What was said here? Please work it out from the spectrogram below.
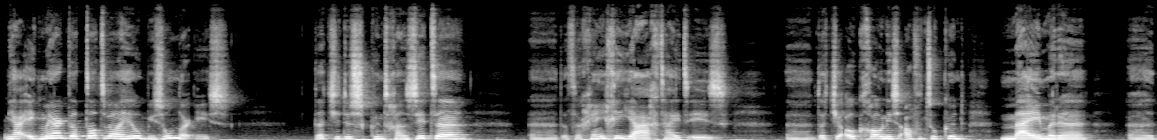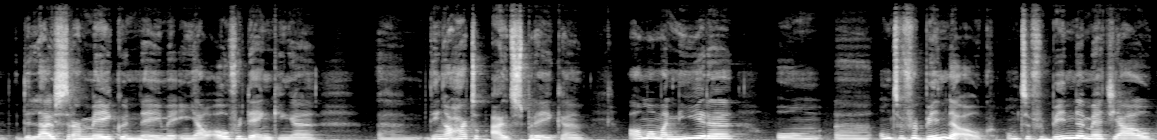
ja, ik merk dat dat wel heel bijzonder is. Dat je dus kunt gaan zitten. Uh, dat er geen gejaagdheid is. Uh, dat je ook gewoon eens af en toe kunt mijmeren. Uh, de luisteraar mee kunt nemen in jouw overdenkingen um, dingen hardop uitspreken. Allemaal manieren om, om te verbinden ook. Om te verbinden met jouw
